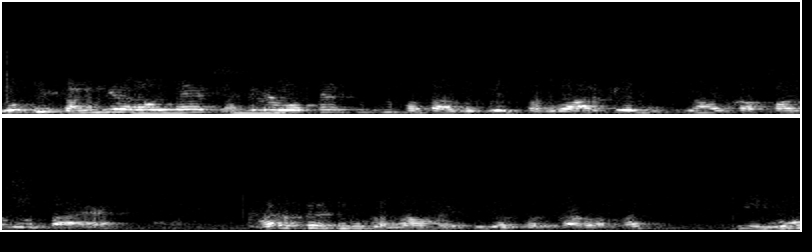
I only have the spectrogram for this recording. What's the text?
जो भी दंगे होते हैं, झगड़े होते हैं, कुछ भी पता होती परिवार के मुखियाओं का फ़र्ज़ होता है, घर से शुरू कर रहा हूँ मैसेज और सरकारों पर, कि वो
